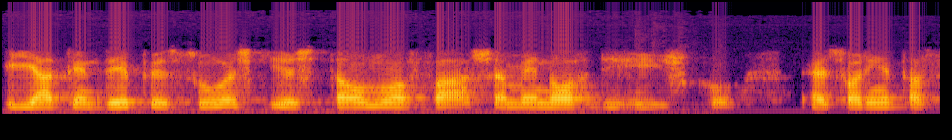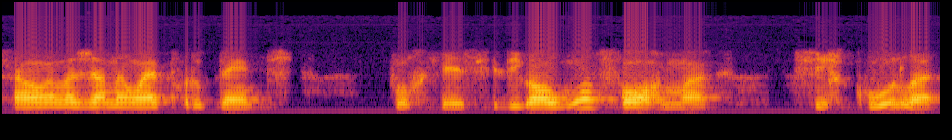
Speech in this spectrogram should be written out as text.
e atender pessoas que estão numa faixa menor de risco. Essa orientação ela já não é prudente, porque se de alguma forma circula,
